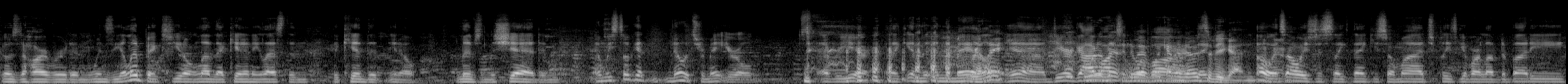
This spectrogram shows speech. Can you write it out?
goes to Harvard and wins the Olympics you don't love that kid any less than the kid that you know lives in the shed and and we still get notes from 8-year-olds every year like in the in the mail Really? yeah dear guy What walks the- into what- a bar what kind of notes thank have you gotten? oh it's always just like thank you so much please give our love to Buddy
